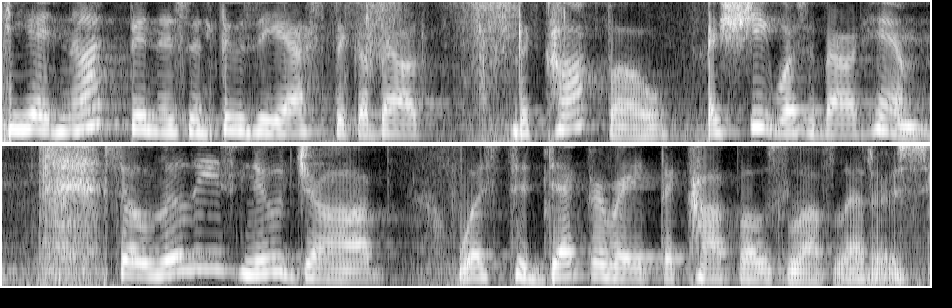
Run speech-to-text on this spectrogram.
He had not been as enthusiastic about the capo as she was about him. So Lily's new job was to decorate the capo's love letters.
